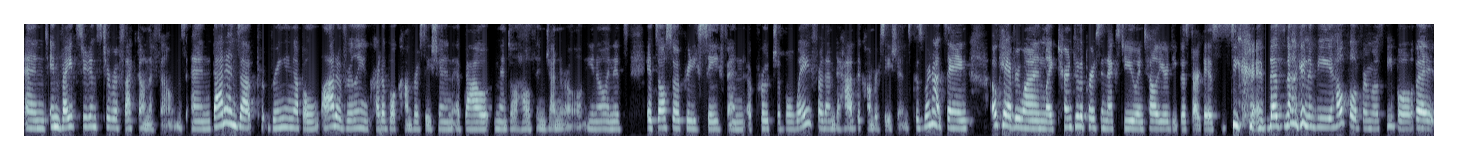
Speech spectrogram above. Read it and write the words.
and invite students to reflect on the films. And that ends up bringing up a lot of really incredible conversation about mental health in general you know and it's it's also a pretty safe and approachable way for them to have the conversations because we're not saying okay everyone like turn to the person next to you and tell your deepest darkest secret. That's not going to be helpful for most people but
